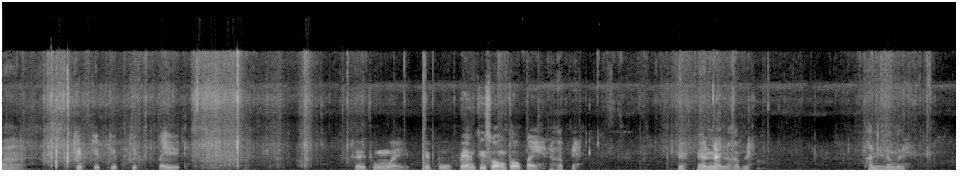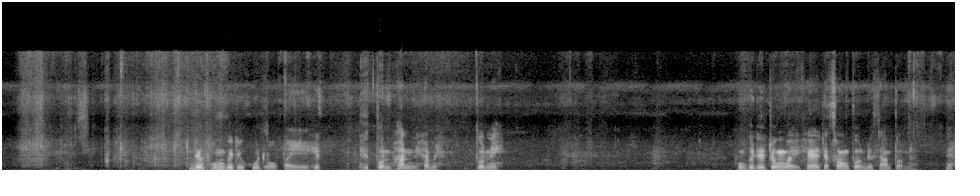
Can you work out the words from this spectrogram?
มาเก็บเก็บเก็บเก็บไปใส่ถุงไว้ไปปลูกแปลงที่สองต่อไปนะครับเนี่ยเนี่ยนั่นนั่นนะครับเนี่ย พันนี้น้องมันนี่เดี๋ยวผมก็จะคุดออกไปเห็ดเห็ดต้นพันธุ์นี่ครับเนี่ยต้นนี้ ผมก็จะจงไว้แค่จักสองต้นหรือสามต้นนะเนี่ย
